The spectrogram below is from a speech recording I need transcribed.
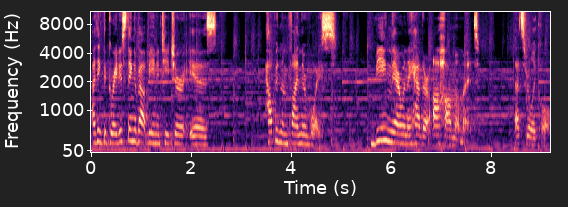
I think the greatest thing about being a teacher is helping them find their voice, being there when they have their aha moment. That's really cool.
